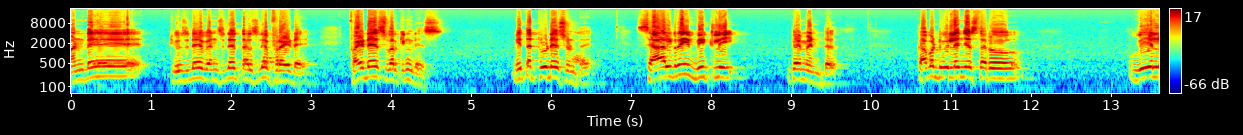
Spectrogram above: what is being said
Monday Tuesday Wednesday Thursday Friday. Five days working days. మిగతా టూ డేస్ ఉంటాయి. Salary weekly payment. కాబట్టి వీళ్ళు ఏం చేస్తారు? వీళ్ళ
